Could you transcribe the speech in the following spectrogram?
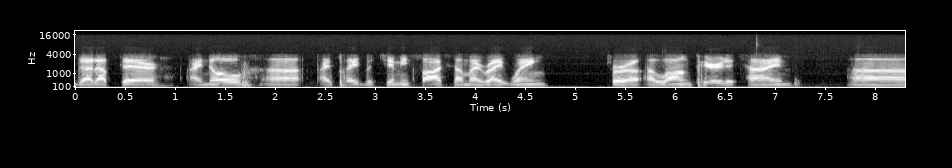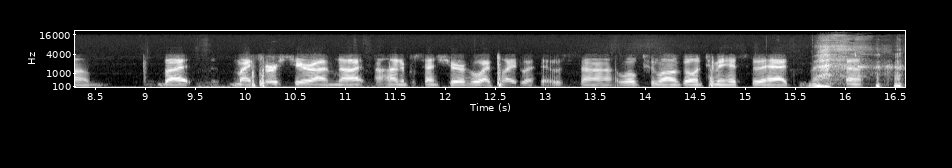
got up there, I know uh, I played with Jimmy Fox on my right wing for a, a long period of time. Um, but my first year, I'm not 100% sure who I played with. It was uh, a little too long ago and too many hits to the head.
